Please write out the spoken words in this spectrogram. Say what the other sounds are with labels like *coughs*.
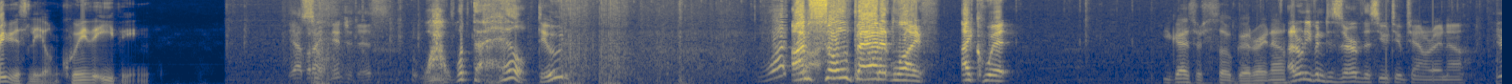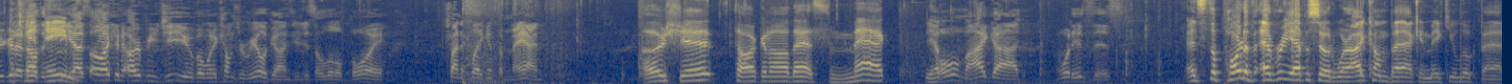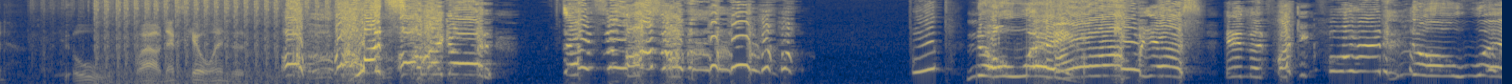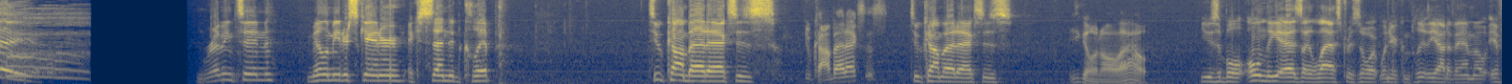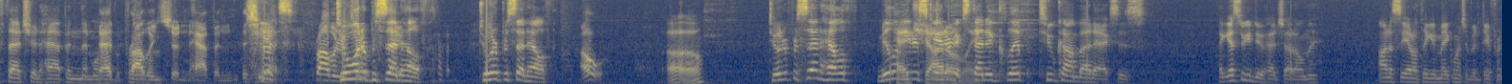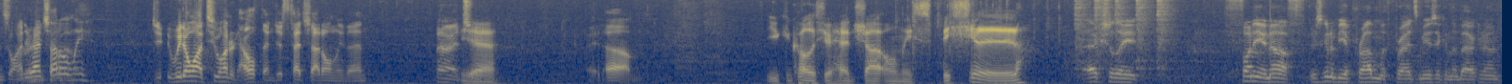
Previously on Queen of the Epeen. Yeah, but I ninja this. Wow, what the hell, dude? What? I'm so bad at life. I quit. You guys are so good right now. I don't even deserve this YouTube channel right now. You're good I at all can't the aim. BS. Oh, I can RPG you, but when it comes to real guns, you're just a little boy trying to play against a man. Oh shit! Talking all that smack. Yep. Oh my god. What is this? It's the part of every episode where I come back and make you look bad. Oh wow! Next kill wins it. Oh! oh what? Oh my god! That's so awesome! *laughs* Boop. No way! Oh yes! In the fucking forehead! No way! *gasps* Remington, millimeter scanner, extended clip, two combat axes, Two combat axes? two combat axes, He's going all out. Usable only as a last resort when you're completely out of ammo. If that should happen, then we'll have a That probably shouldn't happen. *laughs* Yes. probably. 200% health. 200% health. Oh. Uh oh. 200% health, millimeter Headshot scanner, only. extended clip, two combat axes. I guess we could do headshot only. Honestly, I don't think it'd make much of a difference. Do I do headshot range. only? Do- We don't want 200 health then, just headshot only then. Alright, sure. Yeah. Right, um, You can call this your headshot only special. Actually, funny enough, there's gonna be a problem with Brad's music in the background.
